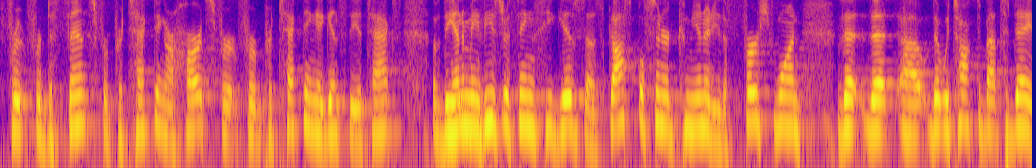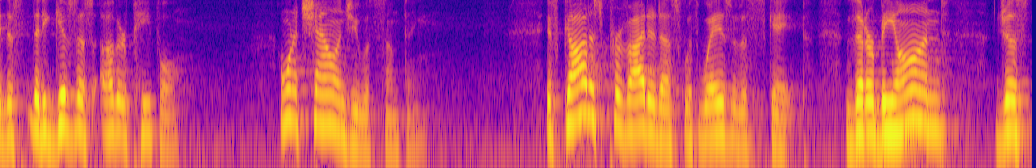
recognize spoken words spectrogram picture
for, for defense, for protecting our hearts, for, for protecting against the attacks of the enemy. These are things he gives us. Gospel centered community, the first one that, that, uh, that we talked about today, this, that he gives us other people. I want to challenge you with something. If God has provided us with ways of escape that are beyond just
